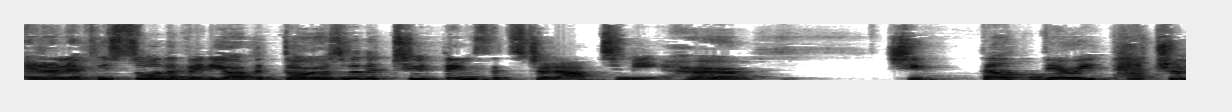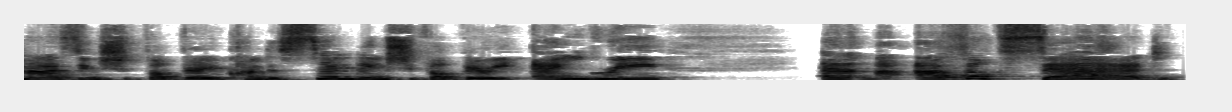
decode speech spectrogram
I don't know if you saw the video, but those were the two things that stood out to me. Her, she felt very patronizing. She felt very condescending. She felt very angry. And I, I felt sad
